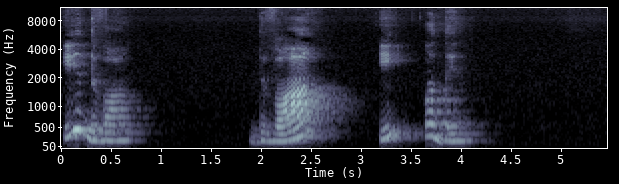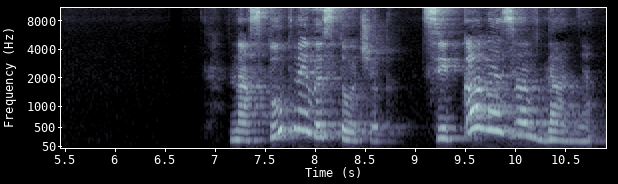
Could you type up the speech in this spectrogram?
і два. Два і один. Наступний листочок цікаве завдання.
